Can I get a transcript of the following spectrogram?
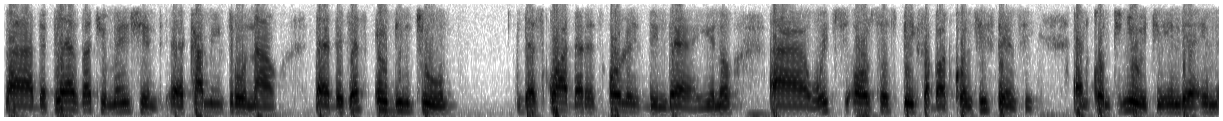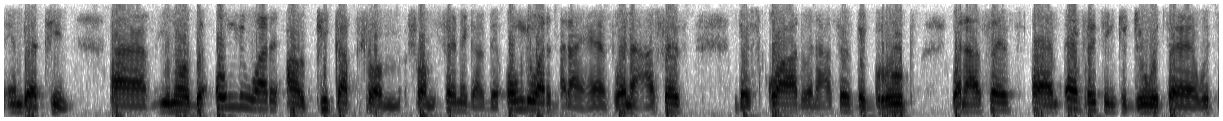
Uh, the players that you mentioned uh, coming through now, uh, they're just adding to the squad that has always been there, you know, uh, which also speaks about consistency and continuity in their in, in their team. Uh, you know, the only worry I'll pick up from from Senegal, the only worry that I have when I assess the squad, when I assess the group, when I assess um, everything to do with uh, with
